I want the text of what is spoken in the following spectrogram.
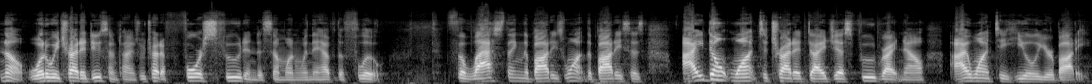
No. What do we try to do sometimes? We try to force food into someone when they have the flu. It's the last thing the bodies want. The body says, I don't want to try to digest food right now. I want to heal your body.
